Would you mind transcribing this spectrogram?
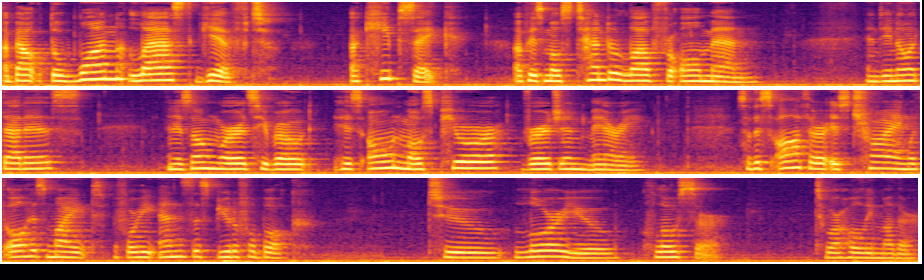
about the one last gift, a keepsake of his most tender love for all men. And do you know what that is? In his own words, he wrote, His own most pure Virgin Mary. So, this author is trying with all his might before he ends this beautiful book to lure you closer to our Holy Mother.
